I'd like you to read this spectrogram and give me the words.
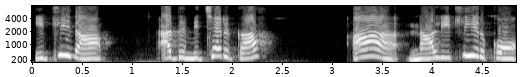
இட்லி தான். அது மிச்சம் இருக்கா? ஆ நாலு இட்லி இருக்கும்.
